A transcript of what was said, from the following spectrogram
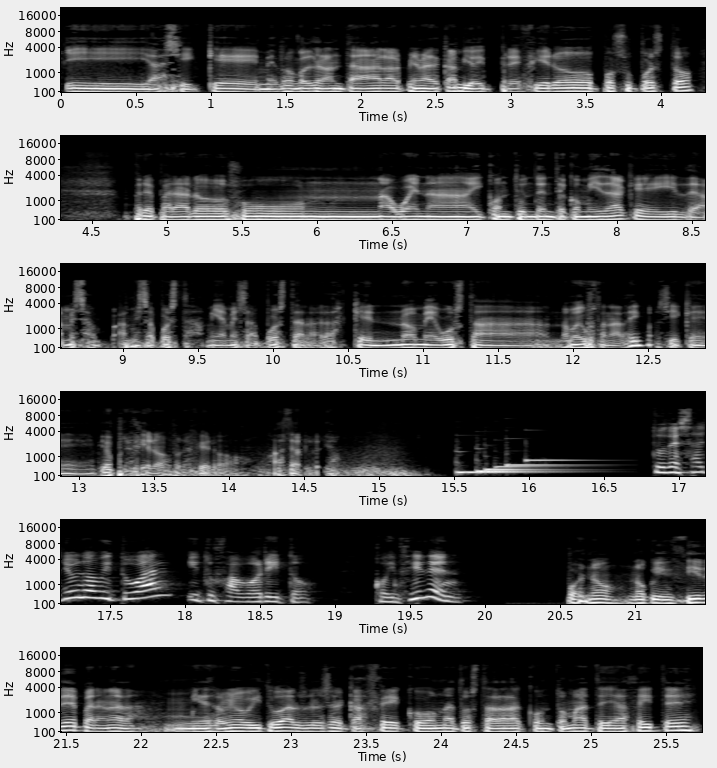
Y así que me pongo el delantal al primer cambio y prefiero, por supuesto, prepararos una buena y contundente comida que ir de a mesa a mesa puesta. A mí a mesa puesta, la verdad es que no me gusta, no me gusta nada. ¿eh? Así que yo prefiero, prefiero hacerlo yo. Tu desayuno habitual y tu favorito. ¿Coinciden? Pues no, no coincide para nada. Mi desayuno habitual suele ser café con una tostada con tomate y aceite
